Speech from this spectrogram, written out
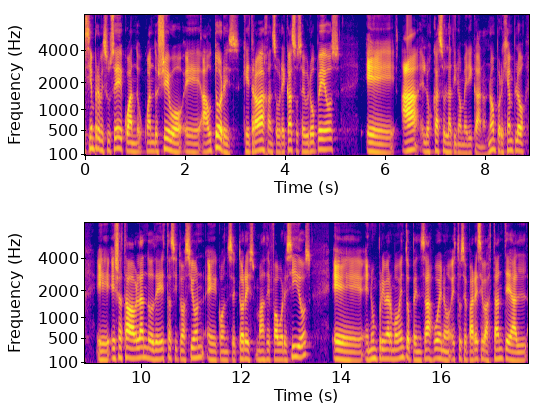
siempre me sucede cuando, cuando llevo eh, autores que trabajan sobre casos europeos eh, a los casos latinoamericanos. ¿no? Por ejemplo, eh, ella estaba hablando de esta situación con sectores más desfavorecidos eh, en un primer momento pensás, bueno, esto se parece bastante al,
